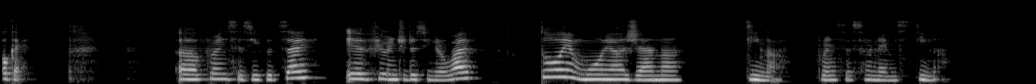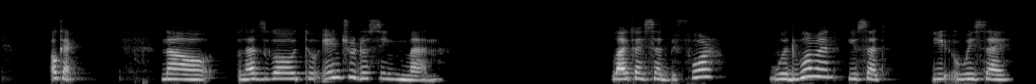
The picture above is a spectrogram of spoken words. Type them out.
Okay. Uh, for instance, you could say, if you're introducing your wife, to je moja žena Tina. For instance, her name is Tina. Okay. Now, let's go to introducing men. Like I said before, with women, you said you, we say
